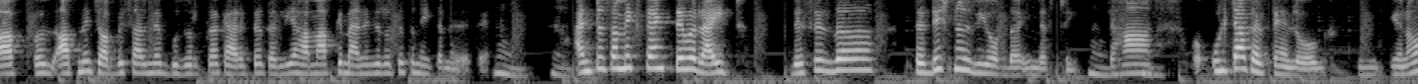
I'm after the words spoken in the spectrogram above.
आप आपने 24 साल में बुज़ुर्ग का कैरेक्टर कर लिया हम आपके मैनेजर होते तो नहीं करने देते and to some extent they were right this is the traditional view of the industry जहाँ उल्टा करते हैं लोग यू नो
